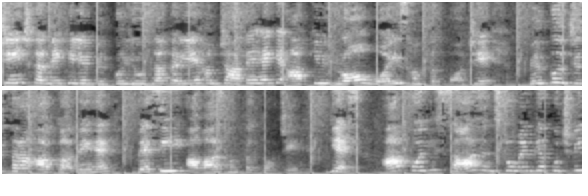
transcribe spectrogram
चेंज करने के लिए बिल्कुल यूज़ ना करिए। हम चाहते हैं कि आपकी रॉ वॉइस हम तक पहुँचे। बिल्कुल जिस तरह आप गाते हैं, वैसी ही आवाज़ हम तक पहुँचे। यस आप कोई भी साज इंस्ट्रूमेंट या कुछ भी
